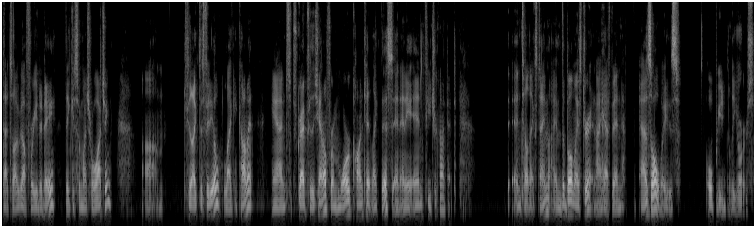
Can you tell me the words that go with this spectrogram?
that's all I've got for you today. Thank you so much for watching. Um, if you like this video, like and comment and subscribe to the channel for more content like this and any and future content. Until next time, I'm the Baumeister, and I have been, as always, obediently yours.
